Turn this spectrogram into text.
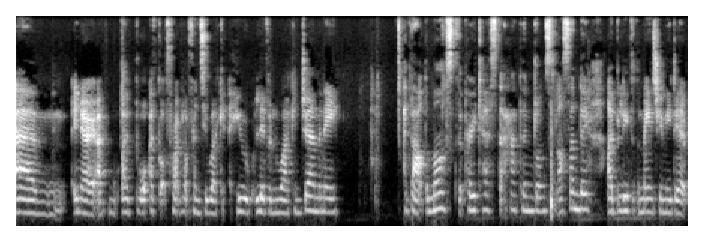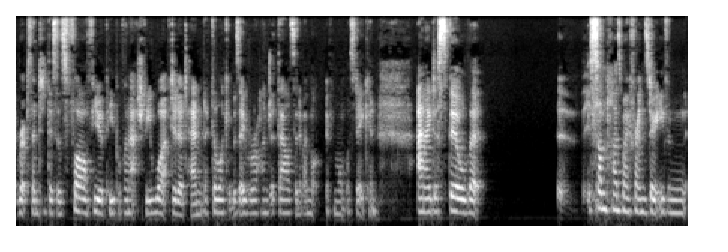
Um, you know, I've I've, brought, I've got friends who work who live and work in Germany, about the mask, the protest that happened on last Sunday. I believe that the mainstream media represented this as far fewer people than actually what did attend. I feel like it was over hundred thousand, if I'm not if I'm not mistaken. And I just feel that uh, sometimes my friends don't even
